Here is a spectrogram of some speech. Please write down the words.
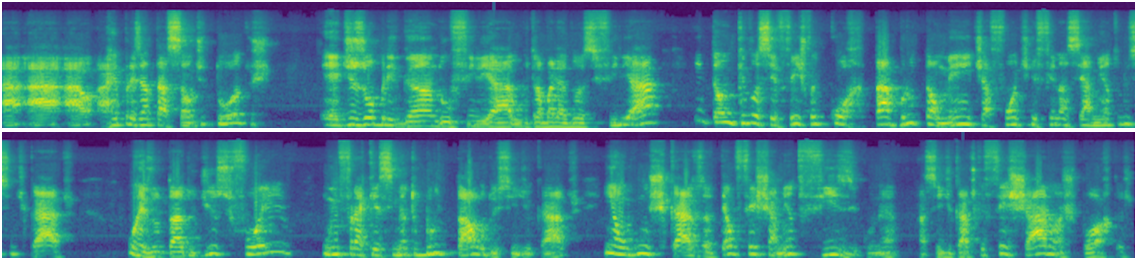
a, a, a representação de todos, é, desobrigando o, filiar, o trabalhador a se filiar então, o que você fez foi cortar brutalmente a fonte de financiamento dos sindicatos. O resultado disso foi um enfraquecimento brutal dos sindicatos, em alguns casos até o fechamento físico, né? Há sindicatos que fecharam as portas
